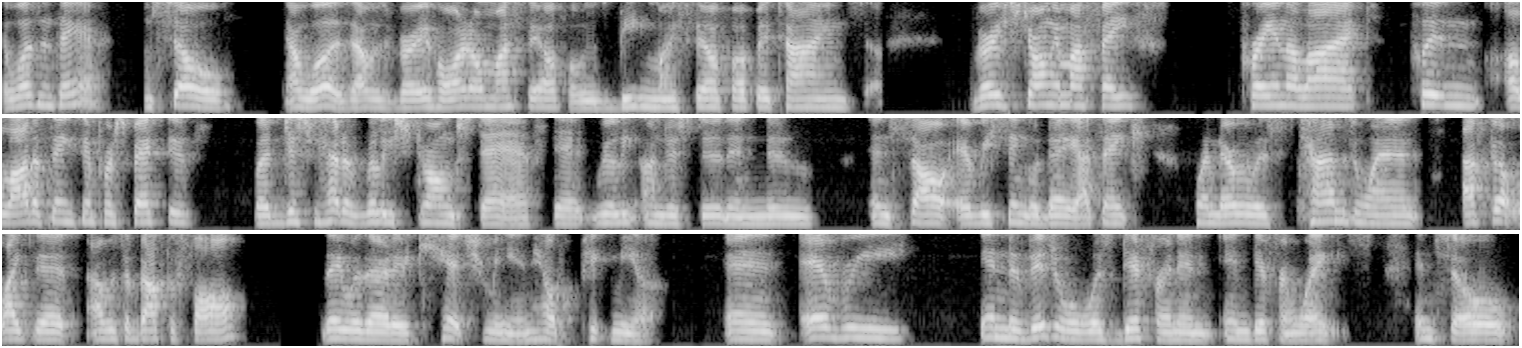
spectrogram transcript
it wasn't there. So I was, I was very hard on myself. I was beating myself up at times, very strong in my faith, praying a lot, putting a lot of things in perspective, but just had a really strong staff that really understood and knew and saw every single day. I think when there was times when I felt like that I was about to fall, they were there to catch me and help pick me up. And every individual was different in, in different ways. And so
